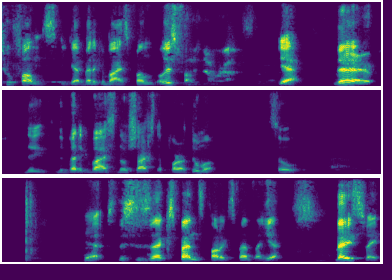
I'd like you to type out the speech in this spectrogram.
two funds. You get Bedek Bias fund or this fund. Else. There, the the Bedek Bias is no shaykh the paraduma. So, yeah, so this is an expense, not expense. I hear. Basically,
